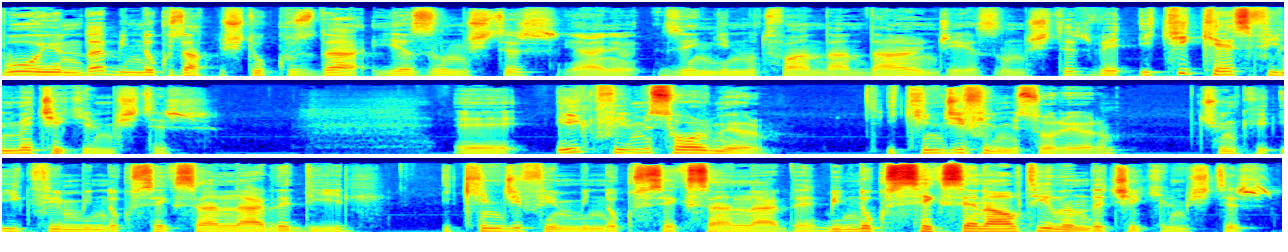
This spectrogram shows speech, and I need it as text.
Bu oyunda 1969'da yazılmıştır. Yani Zengin Mutfağı'ndan daha önce yazılmıştır. Ve iki kez filme çekilmiştir. Ee, ilk filmi sormuyorum. ikinci filmi soruyorum. Çünkü ilk film 1980'lerde değil. İkinci film 1980'lerde. 1986 yılında çekilmiştir.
